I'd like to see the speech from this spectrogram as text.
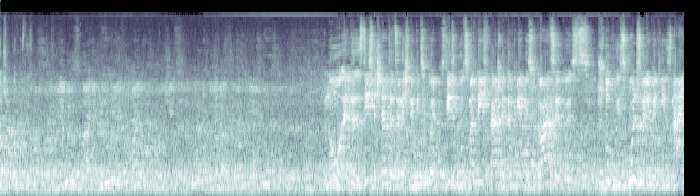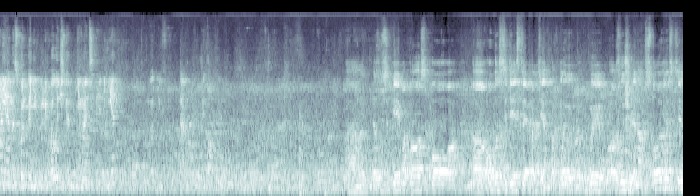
Очень плохо слышно. Ну, это здесь начинаются оценочные категории. Здесь будут смотреть в каждой конкретной ситуации, то есть что вы использовали, какие знания, насколько они были получены от нанимателя или нет. Вот, ну, да. Зовут Сергей. Вопрос по э, области действия патентов. Мы, вы озвучили нам стоимости,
